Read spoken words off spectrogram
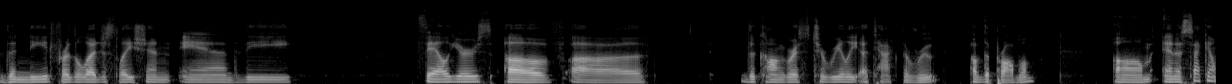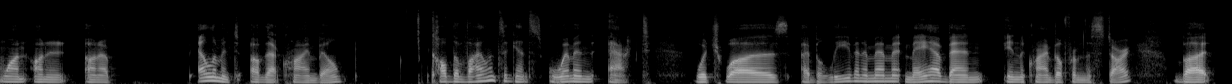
the need for the legislation and the failures of uh, the Congress to really attack the root of the problem, um, and a second one on a on a element of that crime bill called the Violence Against Women Act, which was, I believe, an amendment may have been in the crime bill from the start, but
